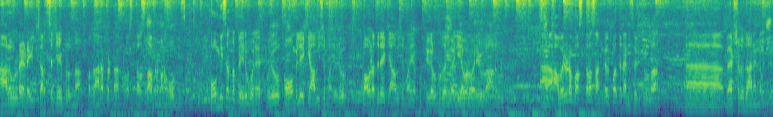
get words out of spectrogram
ആളുകളുടെ ഇടയിൽ ചർച്ച ചെയ്യപ്പെടുന്ന പ്രധാനപ്പെട്ട വസ്ത്ര സ്ഥാപനമാണ് ഹോമീസ്. ഹോമീസ് എന്ന പേര് പോലെ ഒരു ഹോമിലേക്ക് ആവശ്യമായ ഒരു ഭവനത്തിലേക്ക് ആവശ്യമായ കുട്ടികൾ മുതൽ വലിയവർ വരെയുള്ള ആളുകൾക്ക് അവരുടെ വസ്ത്ര സങ്കല്പത്തിനനുസരിച്ചുള്ള വേഷവിധാനങ്ങൾക്ക്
